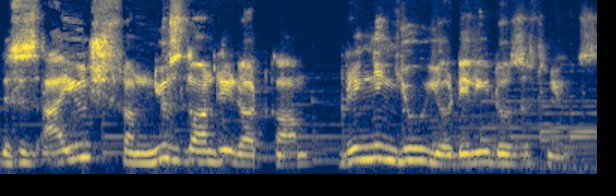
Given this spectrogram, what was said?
this is Ayush from newslaundry.com bringing you your daily dose of news.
